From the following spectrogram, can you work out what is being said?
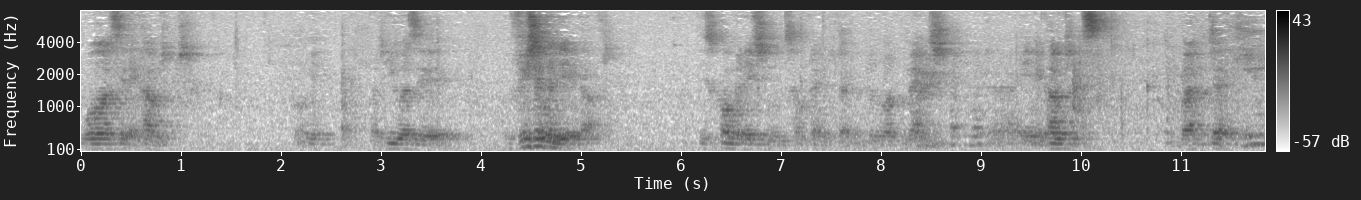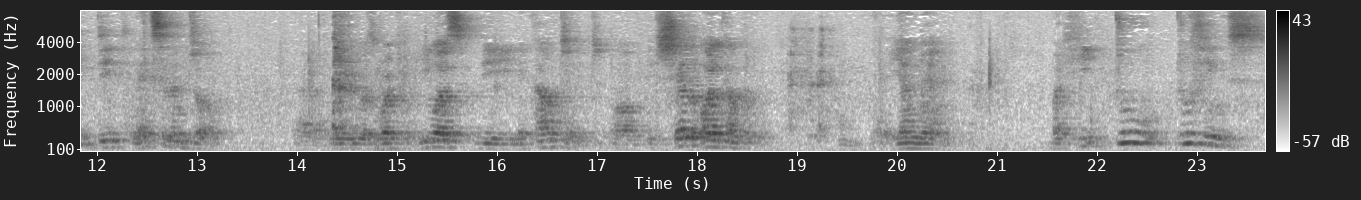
was an accountant, okay? but he was a visionary accountant. This combination sometimes does not match uh, in accountants. But uh, he did an excellent job uh, when he was working. He was the accountant of the Shell Oil Company, a young man. But he two two things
